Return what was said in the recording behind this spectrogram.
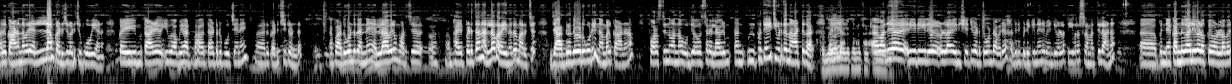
അത് കാണുന്നവരെല്ലാം കടിച്ചു കടിച്ചു പോവുകയാണ്. കൈ താഴെ ഈ ഭാഗത്തായിട്ടൊരു പൂച്ചേനെ അത് കടിച്ചിട്ടുണ്ട്. അപ്പോൾ അതുകൊണ്ട് തന്നെ എല്ലാവരും കുറച്ച് ഭയപ്പെടുത്താനല്ല പറയുന്നത്. മറിച്ച് ജാഗ്രതയോടുകൂടി നമ്മൾ കാണണം. ഫോറസ്റ്റിൽ നിന്ന് വന്ന ഉദ്യോഗസ്ഥരെല്ലാവരും എല്ലാവരും പ്രത്യേകിച്ച് ഇവിടുത്തെ നാട്ടുകാർ വലിയ വലിയ രീതിയിലുള്ള ഇനിഷ്യേറ്റീവ് എടുത്തുകൊണ്ട് അവർ അതിനെ പിടിക്കുന്നതിന് വേണ്ടിയുള്ള തീവ്ര ശ്രമത്തിലാണ് പിന്നെ കന്നുകാലികളൊക്കെ ഉള്ളവർ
